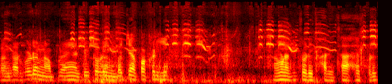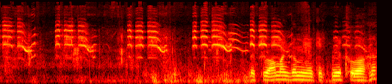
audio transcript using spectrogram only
ભંગાર પડ્યો ને આપણે અહીંયા ટીટોડીને બચ્ચા પકડીએ. હમણાં ટીટોડી ખાલી થાય થોડીક. બચ્ચું આમાં જ ગમે કંઈક બેઠું હશે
